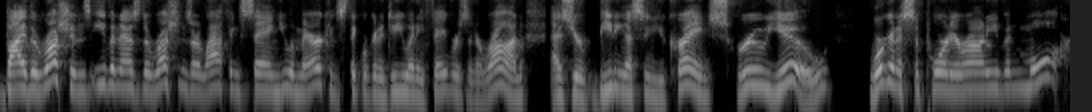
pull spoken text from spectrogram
by the Russians, even as the Russians are laughing, saying, You Americans think we're going to do you any favors in Iran as you're beating us in Ukraine. Screw you. We're going to support Iran even more.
